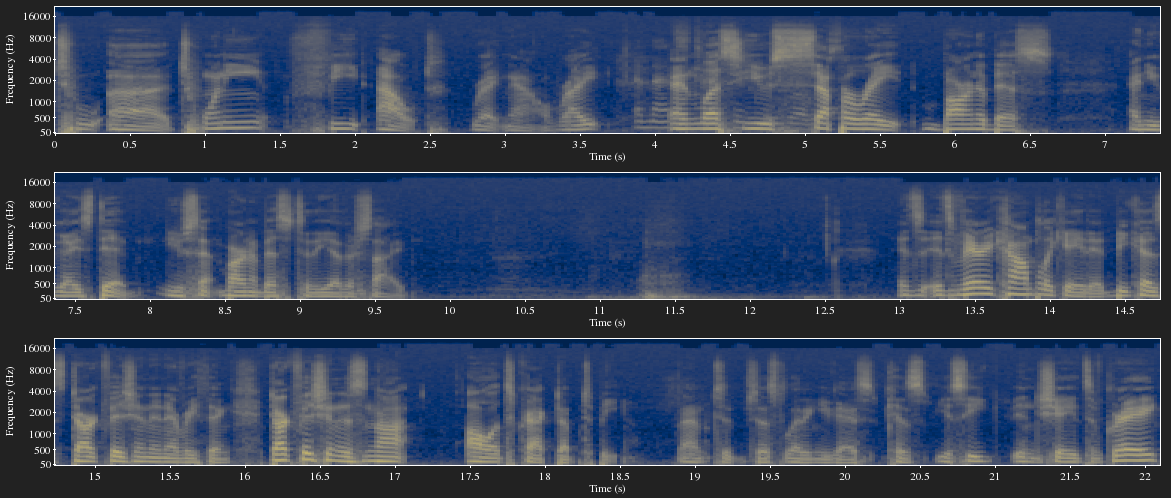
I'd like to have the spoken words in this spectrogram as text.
tw- uh 20 feet out right now, right? And that's Unless you what we're seeing. separate Barnabas and you guys did. You sent Barnabas to the other side. It's it's very complicated because dark vision and everything. Dark vision is not all it's cracked up to be. I'm t- just letting you guys because you see in shades of gray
